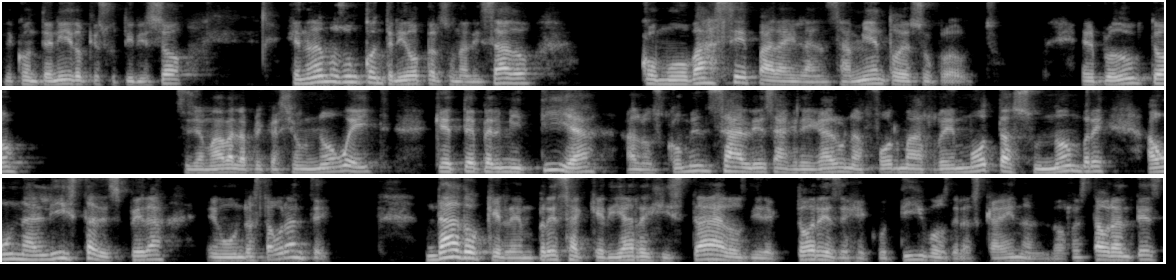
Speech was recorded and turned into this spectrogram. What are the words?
de contenido que se utilizó, generamos un contenido personalizado como base para el lanzamiento de su producto. El producto se llamaba la aplicación No Wait, que te permitía a los comensales agregar una forma remota su nombre a una lista de espera en un restaurante. Dado que la empresa quería registrar a los directores ejecutivos de las cadenas de los restaurantes,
